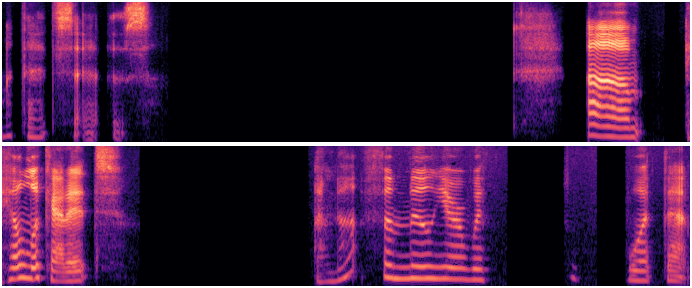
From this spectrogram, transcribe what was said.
what that says. Um, he'll look at it. I'm not familiar with what that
